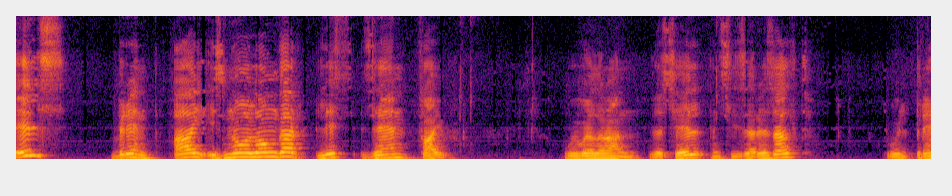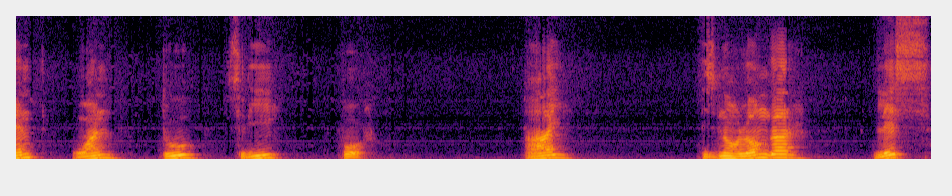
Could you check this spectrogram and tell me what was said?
else print i is no longer less than 5 we will run the cell and see the result. It will print 1 2 3 4 i is no longer less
